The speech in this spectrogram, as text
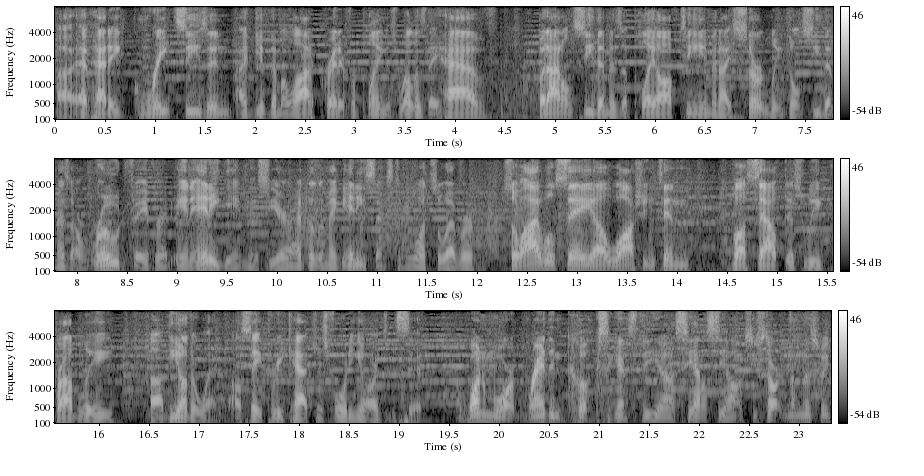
uh, have had a great season. I give them a lot of credit for playing as well as they have. But I don't see them as a playoff team, and I certainly don't see them as a road favorite in any game this year. That doesn't make any sense to me whatsoever. So I will say uh, Washington busts out this week, probably uh, the other way. I'll say three catches, 40 yards, and sit. One more. Brandin Cooks against the uh, Seattle Seahawks. You starting them this week?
